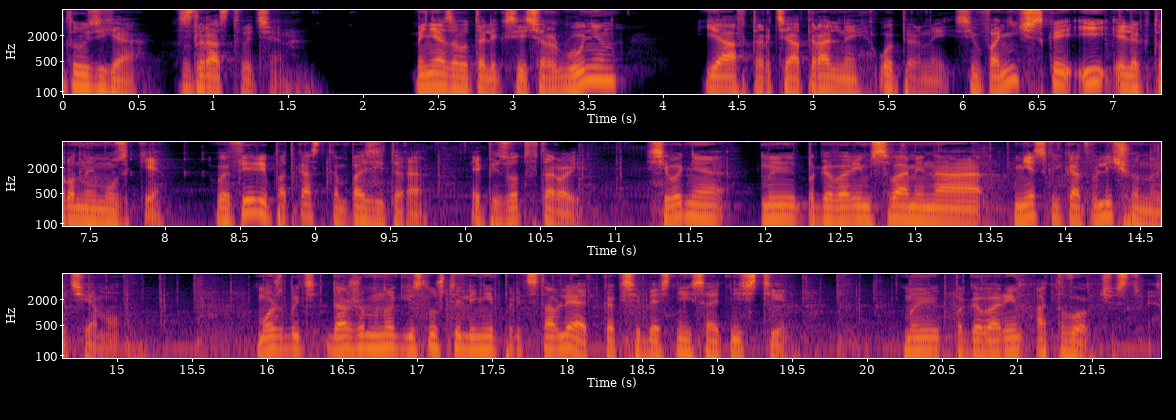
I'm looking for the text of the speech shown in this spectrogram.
друзья, здравствуйте. Меня зовут Алексей Сергунин. Я автор театральной, оперной, симфонической и электронной музыки. В эфире подкаст композитора, эпизод 2. Сегодня мы поговорим с вами на несколько отвлеченную тему. Может быть, даже многие слушатели не представляют, как себя с ней соотнести. Мы поговорим о творчестве.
